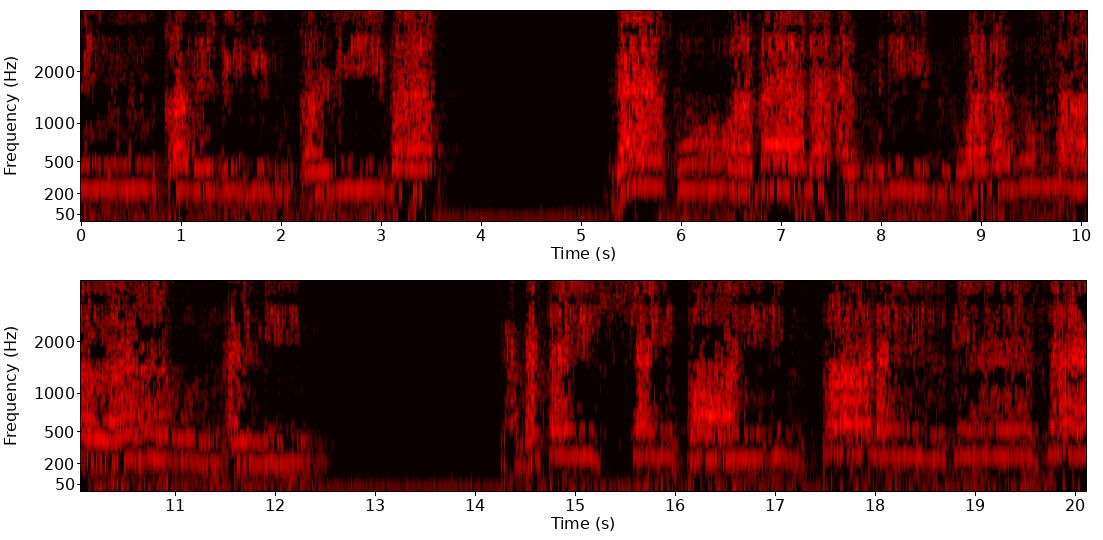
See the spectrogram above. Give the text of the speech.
من قبلهم قريباً الشيطان إذ قال للإنسان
